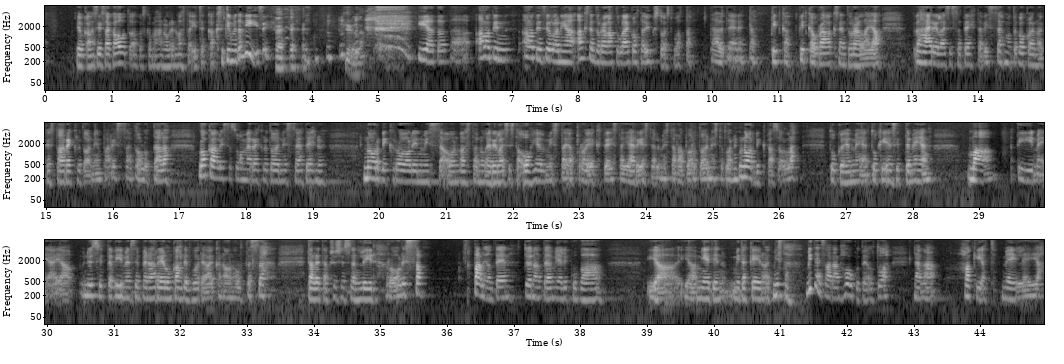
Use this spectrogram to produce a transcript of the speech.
joka on siis aika outoa, koska mä olen vasta itse 25. Kyllä. ja tota, aloitin, aloitin silloin ja Accenturella tulee kohta 11 vuotta täyteen, että pitkä, pitkä ura Accenturella ja vähän erilaisissa tehtävissä, mutta koko ajan oikeastaan rekrytoinnin parissa. Et ollut täällä lokaalissa Suomen rekrytoinnissa ja tehnyt Nordic Roolin, missä on vastannut erilaisista ohjelmista ja projekteista, järjestelmistä, raportoinnista tuolla niin Nordic-tasolla tukien, meidän, tukien sitten meidän maatiimejä. Ja nyt sitten viimeisimpänä reilun kahden vuoden aikana on ollut tässä Talent Acquisition Lead-roolissa. Paljon teen työnantajamielikuvaa ja, ja mietin, mitä keinoja, että mistä, miten saadaan houkuteltua nämä hakijat meille ja,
